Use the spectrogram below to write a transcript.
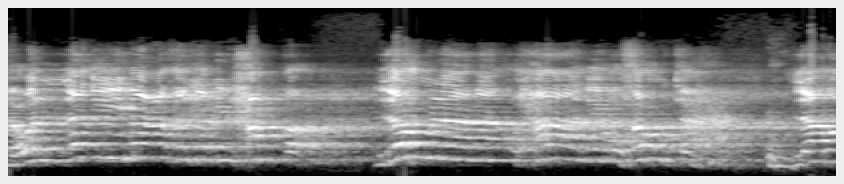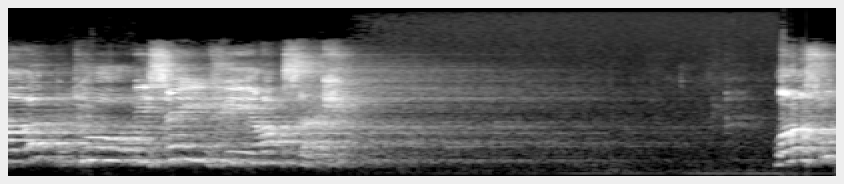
فوالذي بعثك بالحق لولا ما أحاذر فوته لضربت بسيفي رأسك. ورسول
